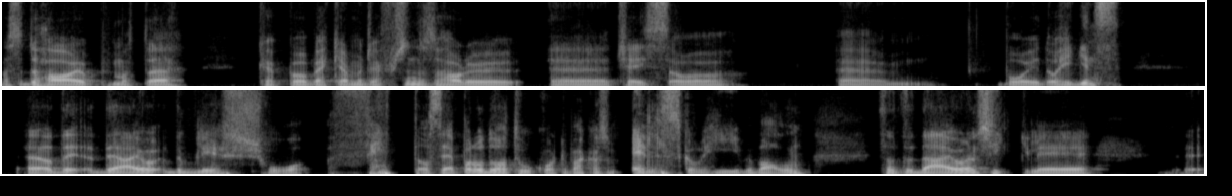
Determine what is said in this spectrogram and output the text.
Altså, Du har jo på en måte Cup og Beckham og Jefferson, og så har du eh, Chase og eh, Boyd og Higgins. Eh, og det, det er jo Det blir så fett å se på det, og du har to quarterbacker som elsker å hive ballen. Så det er jo en skikkelig eh,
